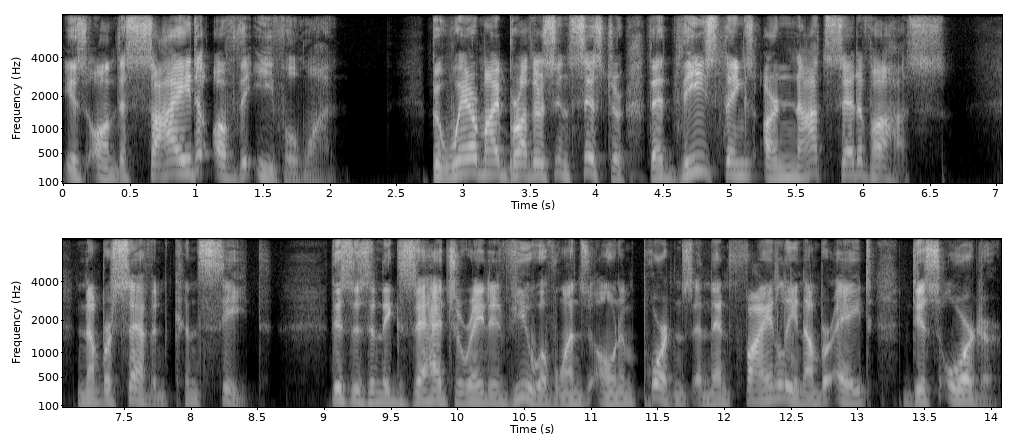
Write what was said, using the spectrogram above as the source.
is on the side of the evil one. Beware, my brothers and sister, that these things are not said of us. Number seven, conceit. This is an exaggerated view of one's own importance. And then finally, number eight, disorder.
